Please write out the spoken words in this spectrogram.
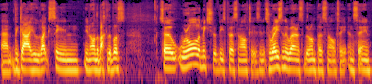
um, the guy who likes singing, you know, on the back of the bus? So we're all a mixture of these personalities, and it's raising the awareness of their own personality and saying,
